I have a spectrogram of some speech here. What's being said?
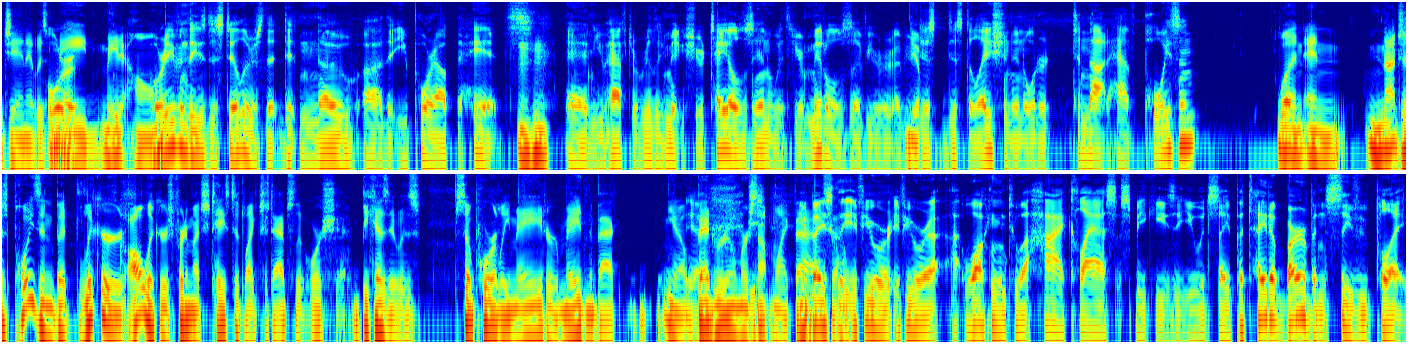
gin. It was Or- made made at home. Or even these distillers that didn't know uh, that you pour out the heads Mm-hmm. and you have to really mix your tails in with your middles of your of your Yep. dis- distillation in order to not have poison. Well, and, and not just poison, but liquor, all liquors pretty much tasted like just absolute horseshit because it was so poorly made or made in the back, you know, Yeah. bedroom or something like that. You basically, So- if you were if you were uh, walking into a high class speakeasy, you would say potato bourbon, s'il vous plaît.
